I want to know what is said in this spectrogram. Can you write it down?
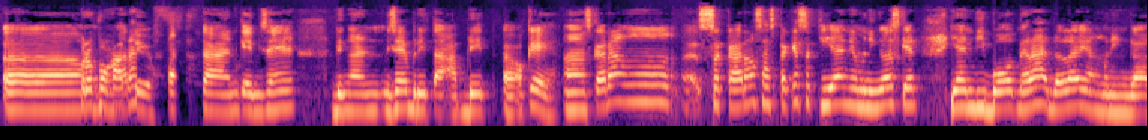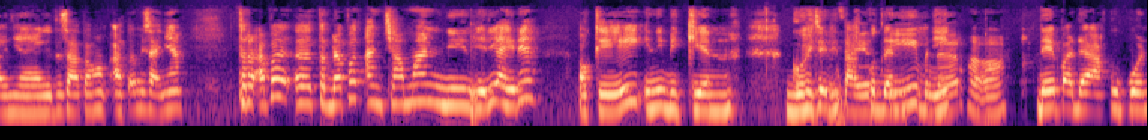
eh, Provokatif. kan kayak misalnya dengan misalnya berita update eh, oke eh, sekarang sekarang suspeknya sekian yang meninggal sekian yang di bold merah adalah yang meninggalnya gitu atau atau misalnya ter apa eh, terdapat ancaman di jadi akhirnya oke ini bikin gue jadi takut dan panik bener heeh. Daripada aku pun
